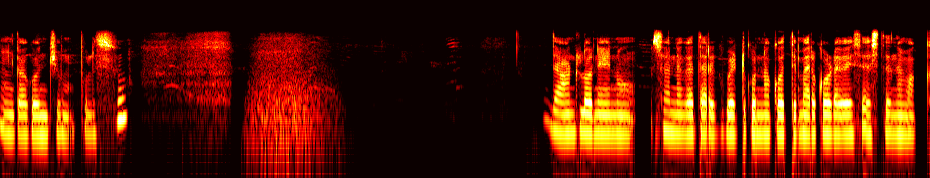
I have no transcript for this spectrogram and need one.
ఇంకా కొంచెం పులుసు. దాంట్లో నేను సన్నగా తరిగి పెట్టుకున్న కొత్తిమీర కూడా వేసేస్తుంది మొక్క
